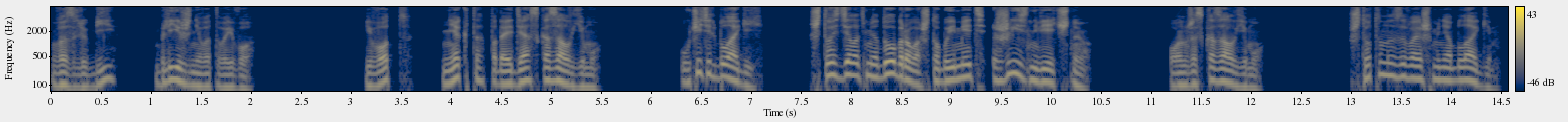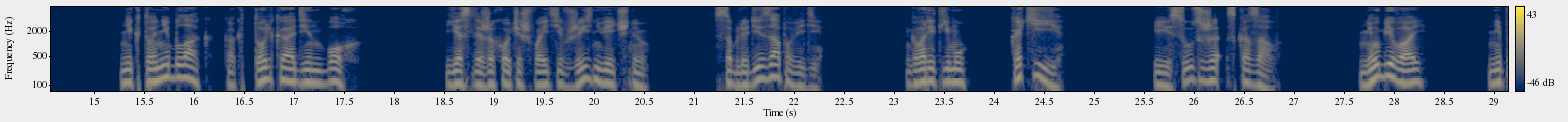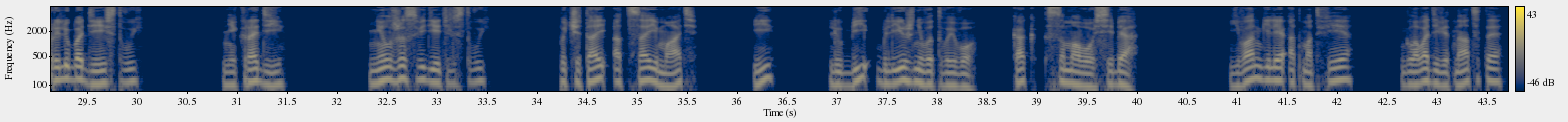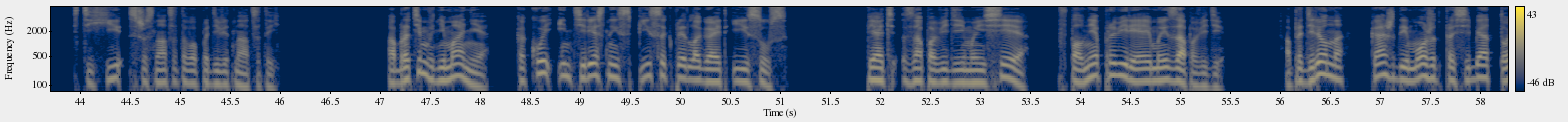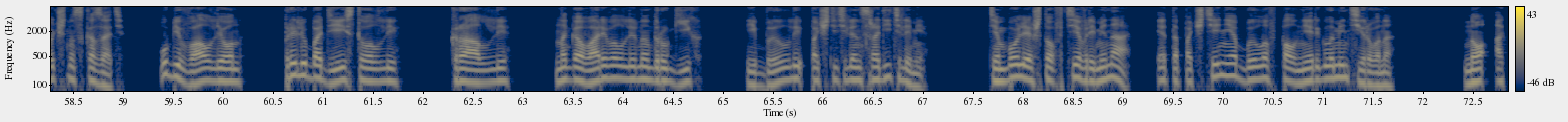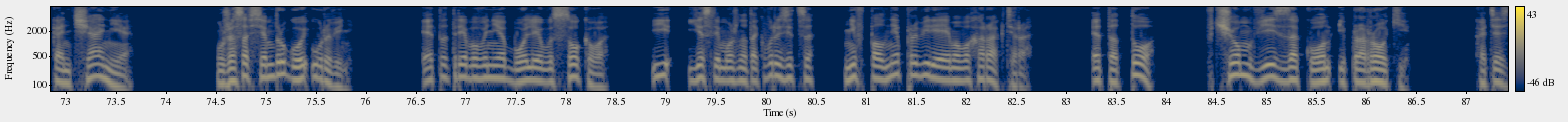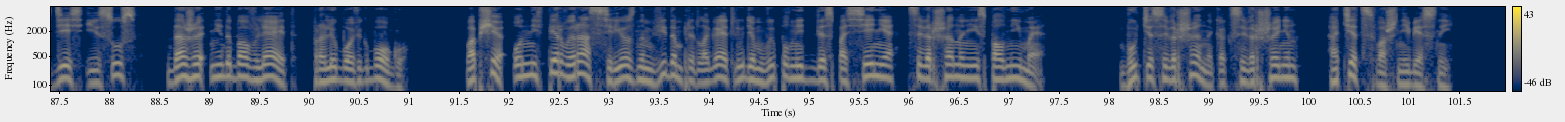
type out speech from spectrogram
возлюби ближнего твоего. И вот некто, подойдя, сказал ему, «Учитель благий, что сделать мне доброго, чтобы иметь жизнь вечную?» Он же сказал ему, «Что ты называешь меня благим? Никто не благ, как только один Бог. Если же хочешь войти в жизнь вечную, соблюди заповеди». Говорит ему, «Какие?» Иисус же сказал, «Не убивай, не прелюбодействуй, не кради, не лжесвидетельствуй, почитай отца и мать и люби ближнего твоего, как самого себя». Евангелие от Матфея, глава 19, стихи с 16 по 19. Обратим внимание, какой интересный список предлагает Иисус. Пять заповедей Моисея – вполне проверяемые заповеди. Определенно, каждый может про себя точно сказать, убивал ли он, прелюбодействовал ли, крал ли, наговаривал ли на других и был ли почтителен с родителями. Тем более, что в те времена это почтение было вполне регламентировано. Но окончание уже совсем другой уровень. Это требование более высокого и, если можно так выразиться, не вполне проверяемого характера. Это то, в чем весь закон и пророки. Хотя здесь Иисус даже не добавляет про любовь к Богу. Вообще, он не в первый раз серьезным видом предлагает людям выполнить для спасения совершенно неисполнимое. Будьте совершенны, как совершенен Отец ваш Небесный.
